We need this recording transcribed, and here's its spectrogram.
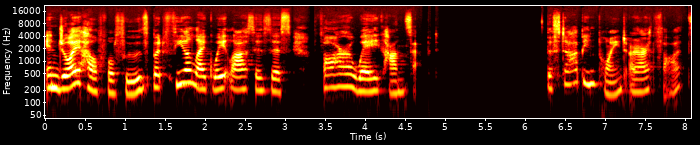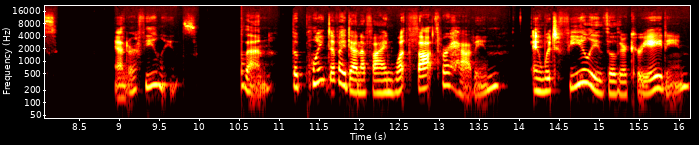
enjoy healthful foods but feel like weight loss is this far away concept? The stopping point are our thoughts and our feelings. Then, the point of identifying what thoughts we're having and which feelings those are creating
